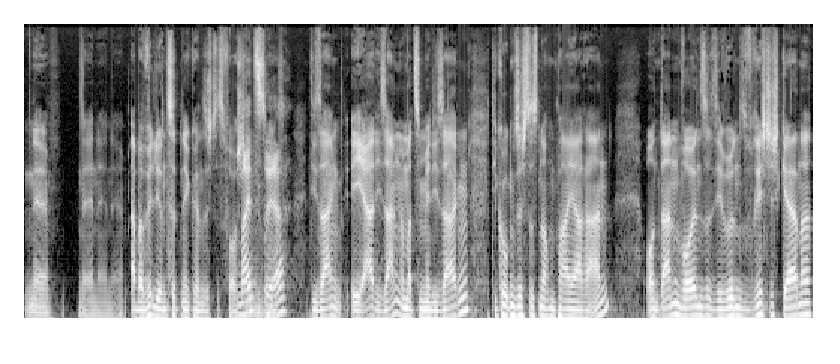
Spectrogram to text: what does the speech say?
Nee, Nee, nee, nee. Aber Willi und Sidney können sich das vorstellen. Meinst übrigens. du, ja? Die sagen, ja, die sagen immer zu mir, die sagen, die gucken sich das noch ein paar Jahre an und dann wollen sie, sie würden richtig gerne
